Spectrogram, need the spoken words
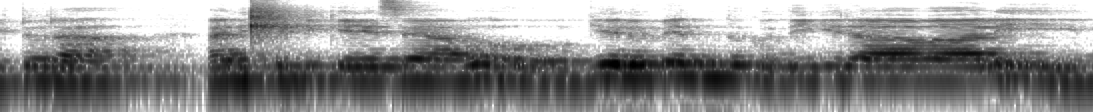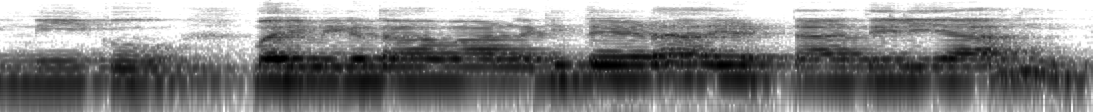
ఇటురా అని చిటికేశావు గెలుపెందుకు దిగి రావాలి నీకు? మరి మిగతా వాళ్ళకి తేడా ఎట్టా తెలియాలి?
